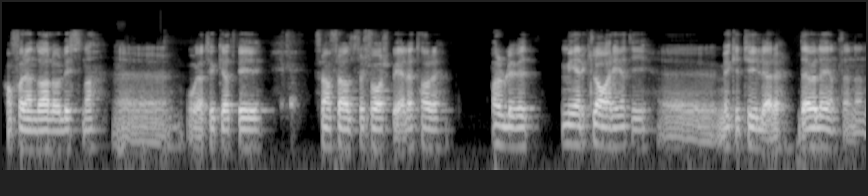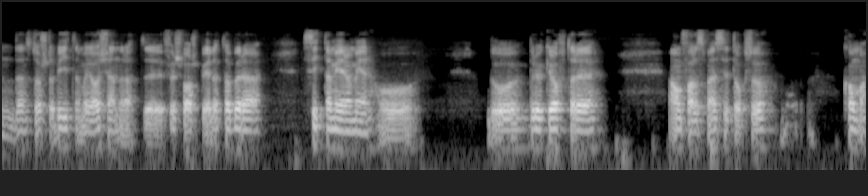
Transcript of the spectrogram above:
han får ändå alla att lyssna. Eh, och jag tycker att vi framförallt försvarsspelet har, har blivit mer klarhet i, eh, mycket tydligare. Det är väl egentligen den, den största biten vad jag känner att eh, försvarsspelet har börjat sitta mer och mer och då brukar ofta det anfallsmässigt också komma.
